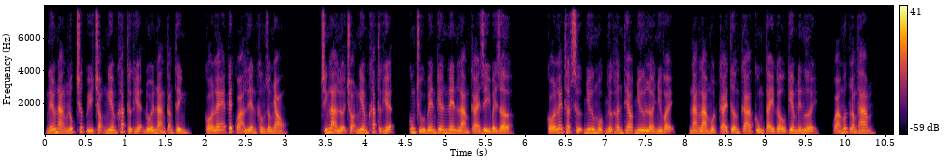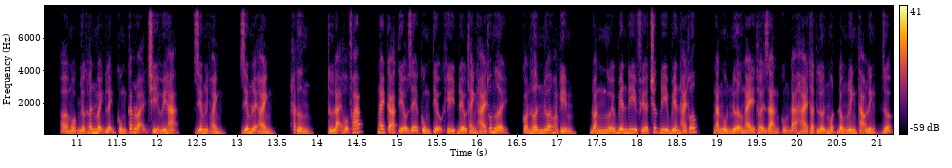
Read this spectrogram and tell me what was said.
Nếu nàng lúc trước quý trọng nghiêm khắc thực hiện đối nàng cảm tình, có lẽ kết quả liền không giống nhau. Chính là lựa chọn nghiêm khắc thực hiện, cung chủ bên kia nên làm cái gì bây giờ? Có lẽ thật sự như một nhược hân theo như lời như vậy, nàng làm một cái tưởng cá cùng tay gấu kiêm đến người, quá mức lòng tham. Ở một nhược hân mệnh lệnh cùng các loại chỉ huy hạ, Diêm Lịch Hành, Diêm Lệ Hành, Hắc Ưng, tứ đại hộ pháp, ngay cả tiểu dễ cùng tiểu khí đều thành hái thuốc người, còn hơn nữa hoàng kim, đoàn người biên đi phía trước đi biên hái thuốc, ngắn ngủn nửa ngày thời gian cũng đã hái thật lớn một đống linh thảo linh dược.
